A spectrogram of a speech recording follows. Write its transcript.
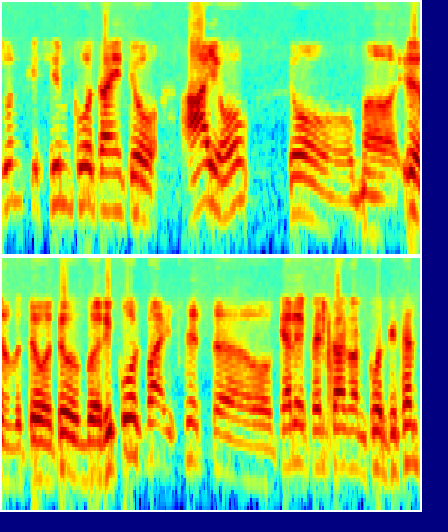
जुन किसिमको चाहिँ त्यो आयो त्यो त्यो त्यो रिपोर्टमा स्टेट के अरे पेन्टागनको डिफेन्स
